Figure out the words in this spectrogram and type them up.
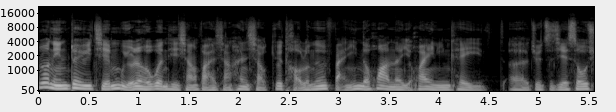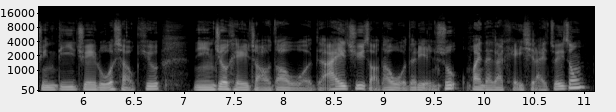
若您对于节目有任何问题、想法，想和小 Q 讨论跟反映的话呢，也欢迎您可以呃就直接搜寻 DJ 罗小 Q，您就可以找到我的 IG，找到我的脸书，欢迎大家可以一起来追踪。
